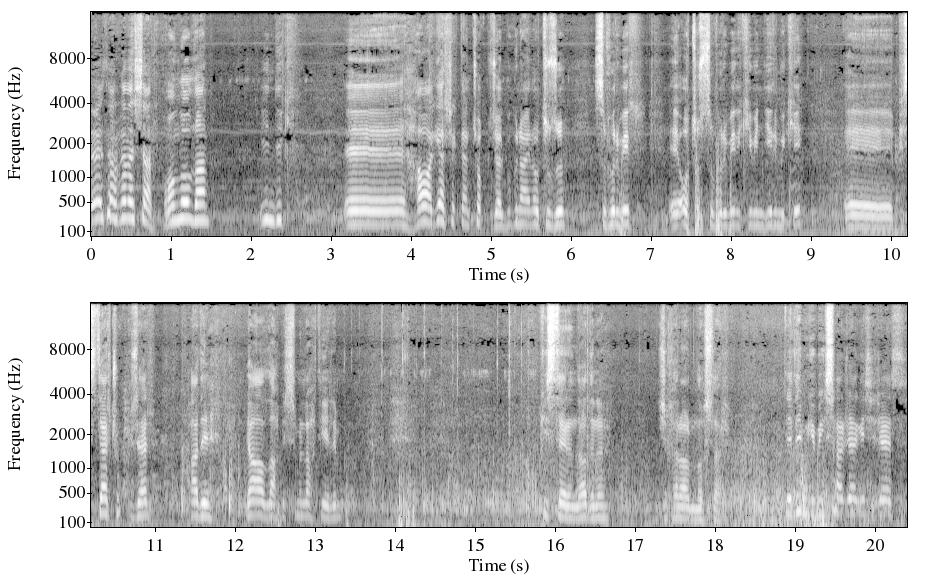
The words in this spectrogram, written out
Evet arkadaşlar Hondol'dan indik. Ee, hava gerçekten çok güzel. Bugün ayın 30'u 01 e, 30 01 2022. Ee, pistler çok güzel. Hadi ya Allah bismillah diyelim. Pistlerin de adını çıkaralım dostlar. Dediğim gibi Hisarcık'a geçeceğiz.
